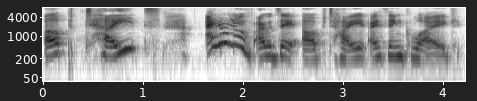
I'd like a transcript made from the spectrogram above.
Uptight. I don't know if I would say uptight. I think like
